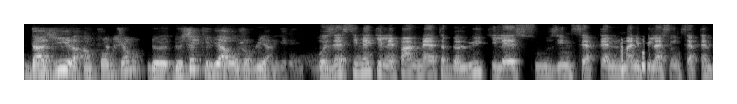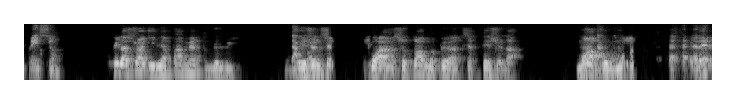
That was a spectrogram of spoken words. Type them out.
d'agir en fonction de, de ce qu'il y a aujourd'hui en Guinée. Vous estimez qu'il n'est pas maître de lui, qu'il est sous une certaine manipulation, une certaine pression? Population, il n'est pas maître de lui. Et je ne sais pas pourquoi cet homme peut accepter cela. Moi, pour moi, Euh, re-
